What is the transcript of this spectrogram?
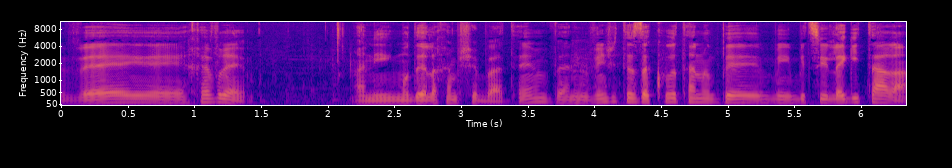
וחבר'ה, אני מודה לכם שבאתם, ואני מבין שתזכו אותנו בצלילי גיטרה.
